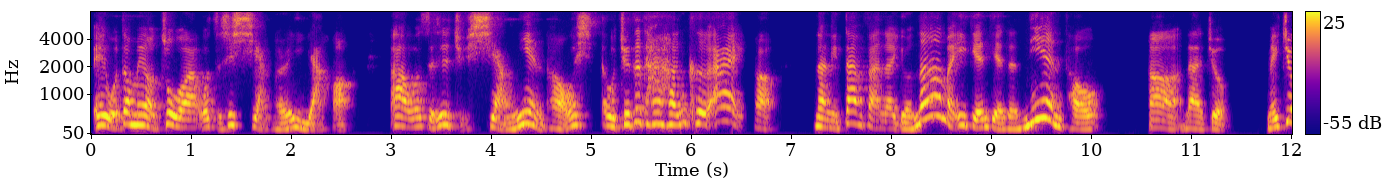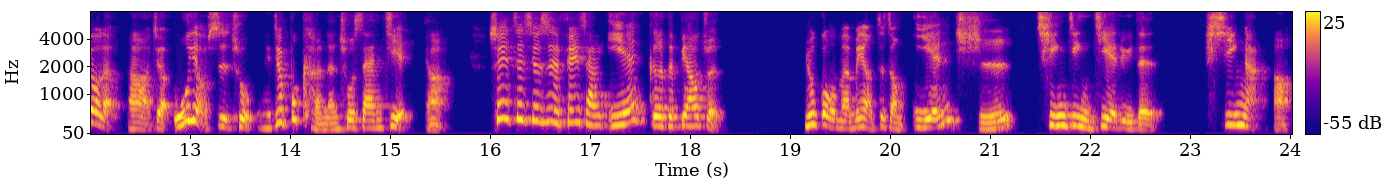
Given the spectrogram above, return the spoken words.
哎，我都没有做啊，我只是想而已呀，哈啊，我只是去想念哈，我我觉得他很可爱哈。那你但凡呢有那么一点点的念头啊，那就没救了啊，就无有是处，你就不可能出三界啊。所以这就是非常严格的标准。如果我们没有这种严持清净戒律的心啊啊，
